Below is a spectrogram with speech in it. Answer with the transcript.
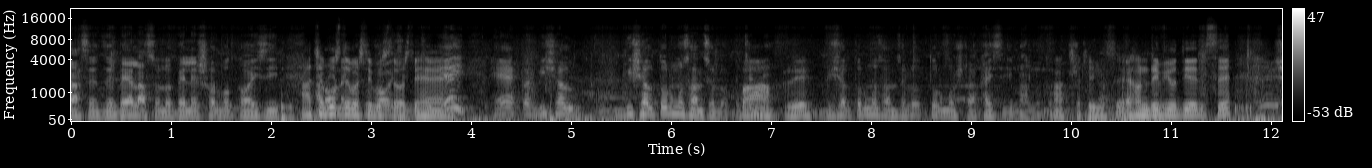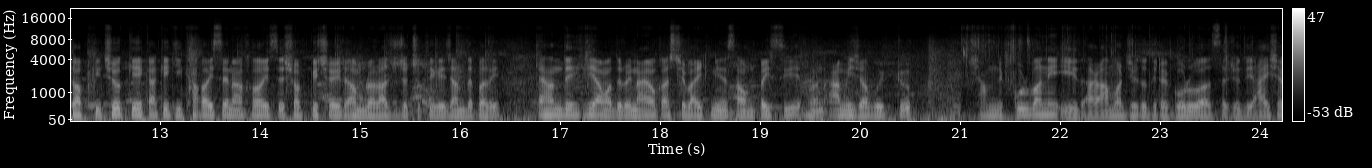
গাছের যে বেল আসলো বেলের শরবত খাওয়াইছি। আচ্ছা, বুঝতে পারছি, বুঝতে পারছি, হ্যাঁ। এই হ্যাঁ একটা বিশাল বিশাল তরমুজ আনছিল বিশাল তরমুজ আনছিল তরমুজটা খাইছি ভালো তো। আচ্ছা ঠিক আছে। এখন রিভিউ দিয়ে দিছে সব কিছু কে কাকে কি খাওয়াইছে না খাওয়াইছে সব কিছু এটা আমরা রাজু চাচু থেকে জানতে পারি। এখন দেখি আমাদের ওই নায়ক আসছে বাইক নিয়ে সাউন্ড পাইছি। এখন আমি যাব একটু। সামনে কুরবানি ঈদ আর আমার যেহেতু দুটা গরু আছে যদি আইসা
